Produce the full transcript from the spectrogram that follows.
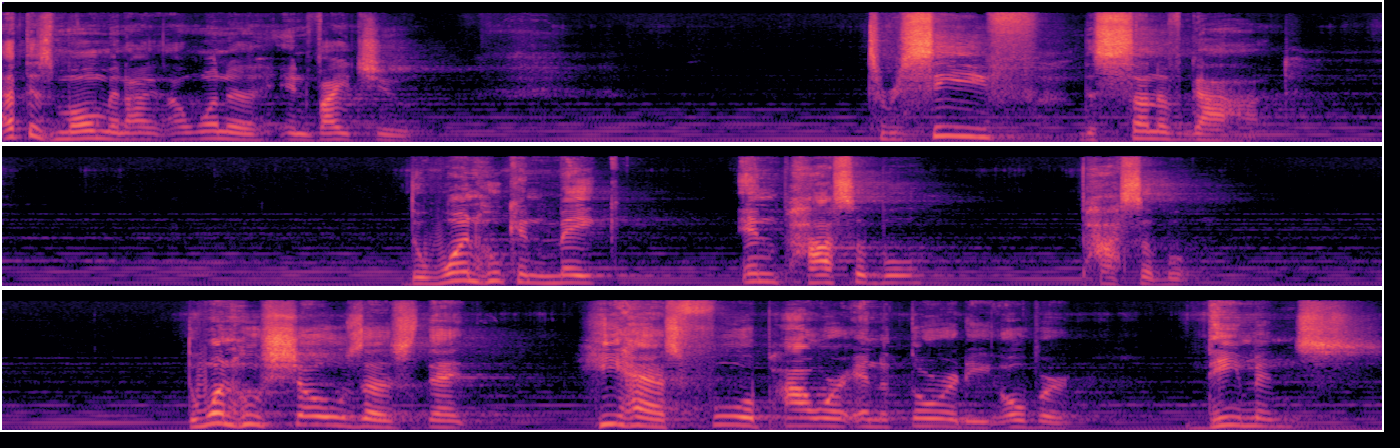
At this moment, I, I want to invite you to receive the Son of God, the one who can make impossible possible. the one who shows us that he has full power and authority over demons.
